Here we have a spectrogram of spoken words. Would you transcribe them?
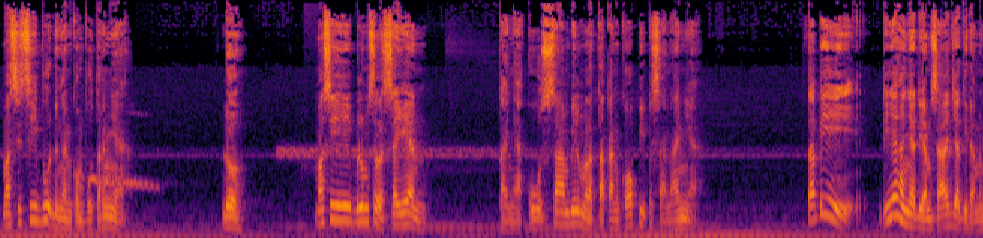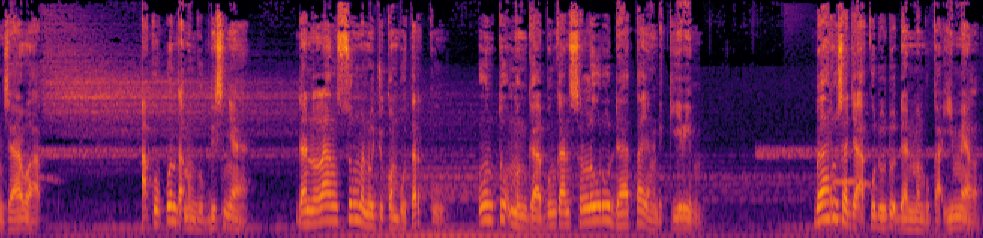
masih sibuk dengan komputernya. Loh, masih belum selesai, Yen? Tanyaku sambil meletakkan kopi pesanannya. Tapi dia hanya diam saja tidak menjawab. Aku pun tak menggubrisnya dan langsung menuju komputerku untuk menggabungkan seluruh data yang dikirim. Baru saja aku duduk dan membuka email.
